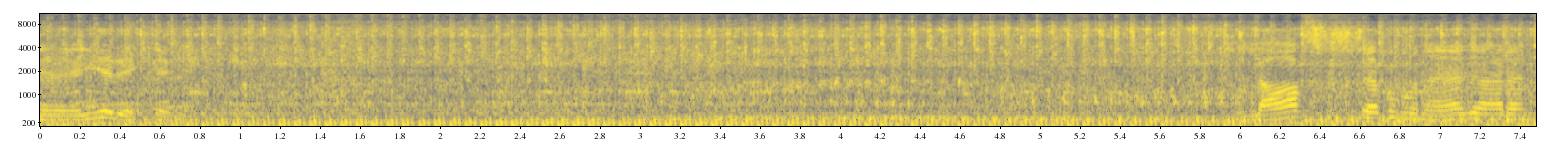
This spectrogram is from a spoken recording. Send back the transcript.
ये देखें। लास्ट स्टेप बनाया जा रहा है।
